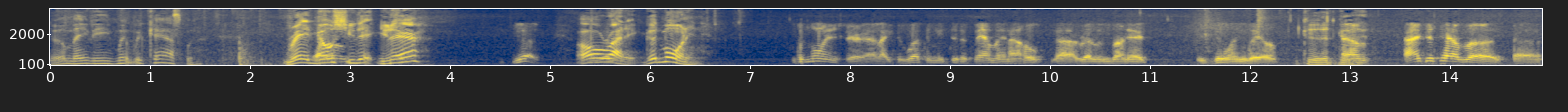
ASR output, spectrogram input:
Well, maybe he went with Casper. Red Ghost, you there? You there? Yes. All righty. Good morning. Good morning, sir. I'd like to welcome you to the family, and I hope uh, Reverend Burnett is doing well. Good, good. Um, I just have a, uh,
